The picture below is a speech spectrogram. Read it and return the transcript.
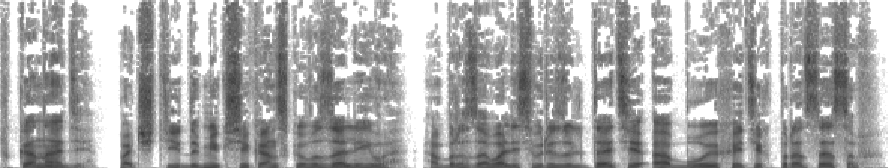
в Канаде почти до Мексиканского залива, образовались в результате обоих этих процессов,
